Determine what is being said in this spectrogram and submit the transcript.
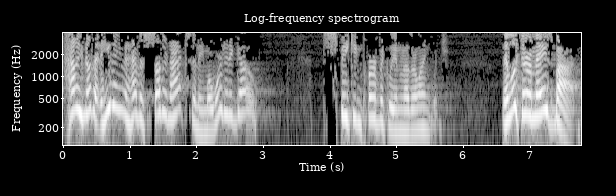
how do you know that? He didn't even have a southern accent anymore. Where did it go? Speaking perfectly in another language. And look, they're amazed by it.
